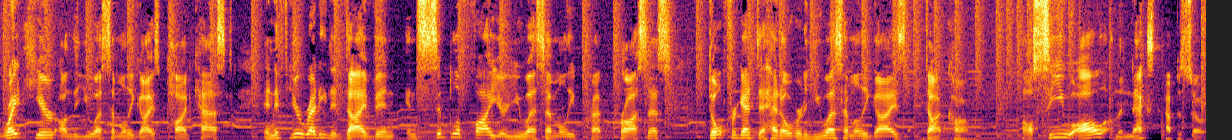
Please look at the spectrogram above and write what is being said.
right here on the USMLE Guys podcast. And if you're ready to dive in and simplify your USMLE prep process, don't forget to head over to usmleguys.com. I'll see you all on the next episode.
